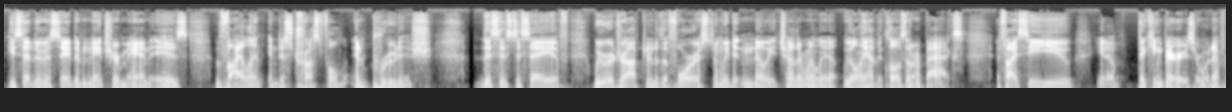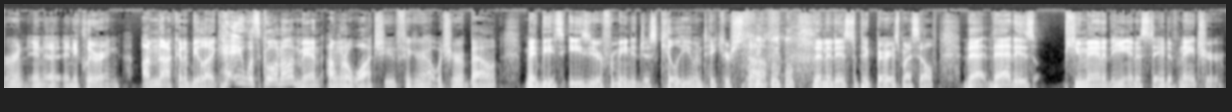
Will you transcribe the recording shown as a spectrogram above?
He said, in a state of nature, man is violent and distrustful and brutish. This is to say, if we were dropped into the forest and we didn't know each other, we only, we only have the clothes on our backs, if I see you, you you know, picking berries or whatever in, in, a, in a clearing, I'm not going to be like, hey, what's going on, man? I'm going to watch you, figure out what you're about. Maybe it's easier for me to just kill you and take your stuff than it is to pick berries myself. That That is humanity in a state of nature.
